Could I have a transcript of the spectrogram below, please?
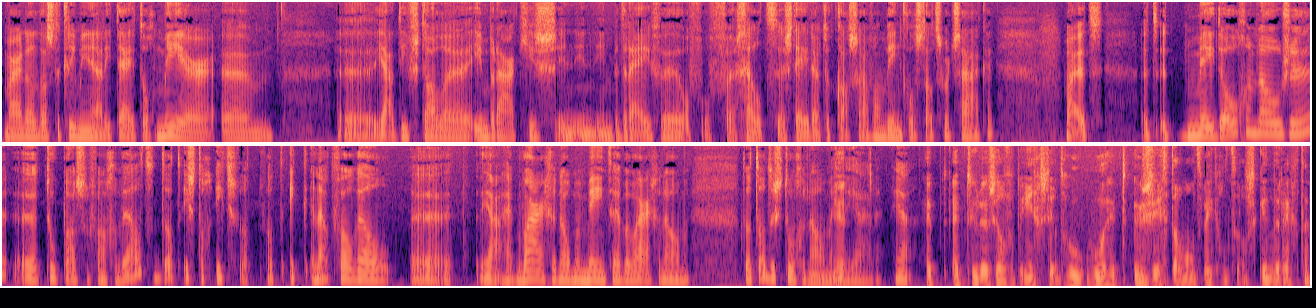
Maar dan was de criminaliteit toch meer... ehm, eh, ja, diefstallen, inbraakjes in, in, in bedrijven... of, of eh, geld eh, stelen uit de kassa van winkels, dat soort zaken. Maar het, het, het meedogenloze toepassen van geweld... dat is toch iets wat, wat ik in elk geval wel ja, heb waargenomen... meen te hebben waargenomen, dat dat is toegenomen in de jaren. Ja. Hebt, hebt u daar zelf op ingesteld? Hoe, hoe hebt u zich dan ontwikkeld als kinderrechter?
